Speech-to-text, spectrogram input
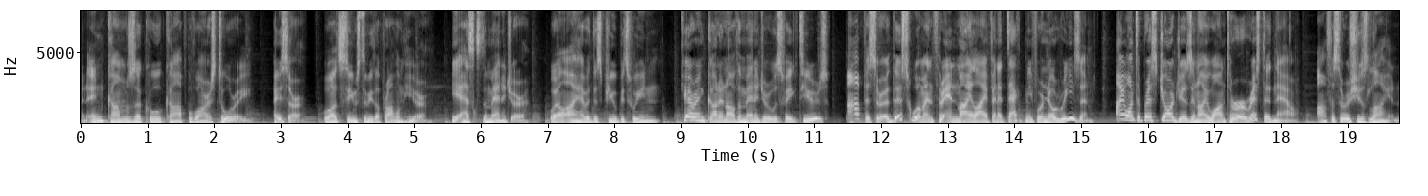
And in comes a cool cop of our story. Hey sir, what seems to be the problem here? He asks the manager. Well, I have a dispute between Karen cutting off the manager with fake tears. Officer, this woman threatened my life and attacked me for no reason. I want to press charges and I want her arrested now. Officer, she's lying.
